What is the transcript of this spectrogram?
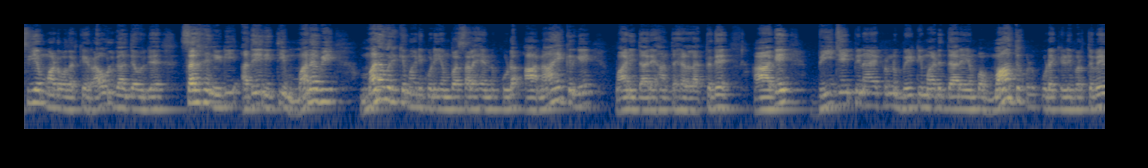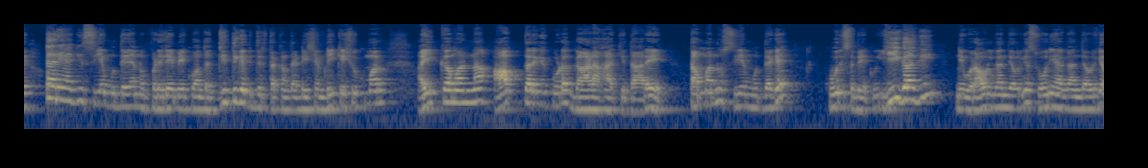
ಸಿಎಂ ಮಾಡುವುದಕ್ಕೆ ರಾಹುಲ್ ಗಾಂಧಿ ಅವರಿಗೆ ಸಲಹೆ ನೀಡಿ ಅದೇ ರೀತಿ ಮನವಿ, ಮನವರಿಕೆ ಮಾಡಿಕೊಡಿ ಎಂಬ ಸಲಹೆಯನ್ನು ಕೂಡ ಆ ನಾಯಕರಿಗೆ ಮಾಡಿದ್ದಾರೆ ಅಂತ ಹೇಳಲಾಗ್ತದೆ. ಹಾಗೆ ಬಿಜೆಪಿ ನಾಯಕರನ್ನು ಭೇಟಿ ಮಾಡಿದ್ದಾರೆ ಎಂಬ ಮಾತುಗಳು ಕೂಡ ಕೇಳಿ ಬರ್ತವೆ. ಒಟ್ಟಾರೆಯಾಗಿ ಸಿಎಂ ಹುದ್ದೆಯನ್ನು ಪಡೆಯಲೇಬೇಕು ಅಂತ ಜಿದ್ದಿಗೆ ಬಿದ್ದಿರ್ತಕ್ಕಂಥ D C M D K Shivakumar ಹೈಕಮಾಂಡ್ನ ಆಪ್ತರಿಗೆ ಕೂಡ ಗಾಳ ಹಾಕಿದ್ದಾರೆ. ತಮ್ಮನ್ನು ಸಿಎಂ ಹುದ್ದೆಗೆ ಕೂರಿಸಬೇಕು. ಹೀಗಾಗಿ ನೀವು ರಾಹುಲ್ ಗಾಂಧಿ ಅವರಿಗೆ, ಸೋನಿಯಾ ಗಾಂಧಿ ಅವರಿಗೆ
